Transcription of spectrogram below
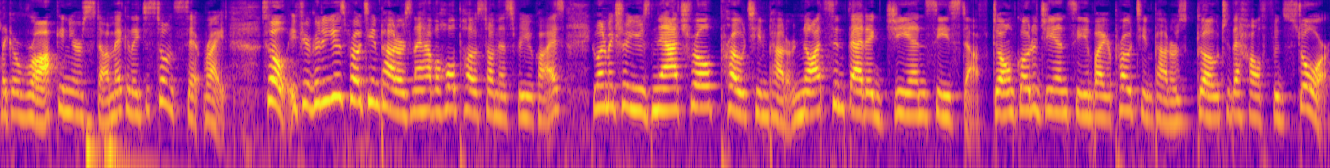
like a rock in your stomach and they just don't sit right. So, if you're going to use protein powders, and I have a whole post on this for you guys, you want to make sure you use natural protein powder, not synthetic GNC stuff. Don't go to GNC and buy your protein powders. Go to the health food store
